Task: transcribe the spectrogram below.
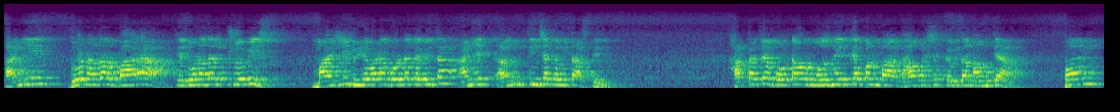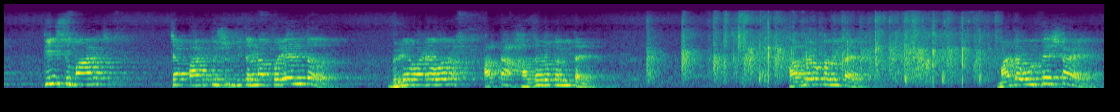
आणि दोन हजार बारा ते दोन हजार चोवीस माझी भिडेवाडा बोलणं कविता आणि एक अजून तीन चार कविता असतील. हाताच्या बोटावर मोजणे इतक्या पण बा- दहा वर्षात कविता नव्हत्या. पण तीस मार्च च्या पारितोषिक वितरणापर्यंत भिडेवाड्यावर आता हजारो कविता आहेत. हजारो कविता आहेत. माझा उद्देश काय? आहे?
